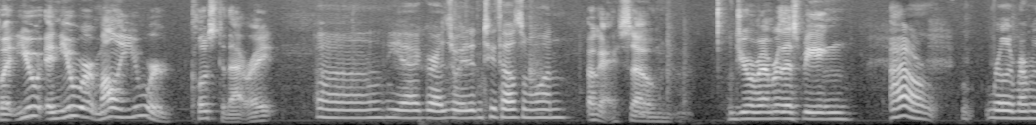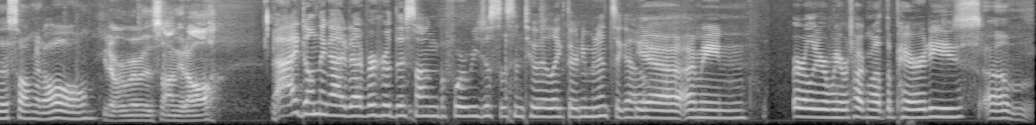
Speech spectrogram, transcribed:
But you, and you were, Molly, you were close to that, right? Uh, yeah, I graduated in 2001. Okay, so do you remember this being, I don't really remember this song at all. you don't remember the song at all? I don't think I'd ever heard this song before. We just listened to it like 30 minutes ago. Yeah, I mean, earlier we were talking about the parodies. Um,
